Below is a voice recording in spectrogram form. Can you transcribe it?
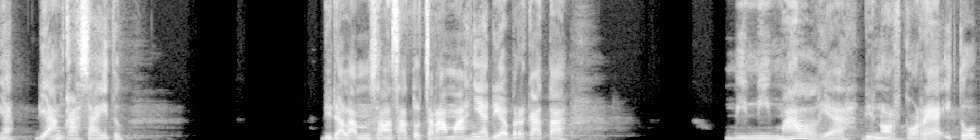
ya, di angkasa itu. Di dalam salah satu ceramahnya dia berkata, minimal ya di North Korea itu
